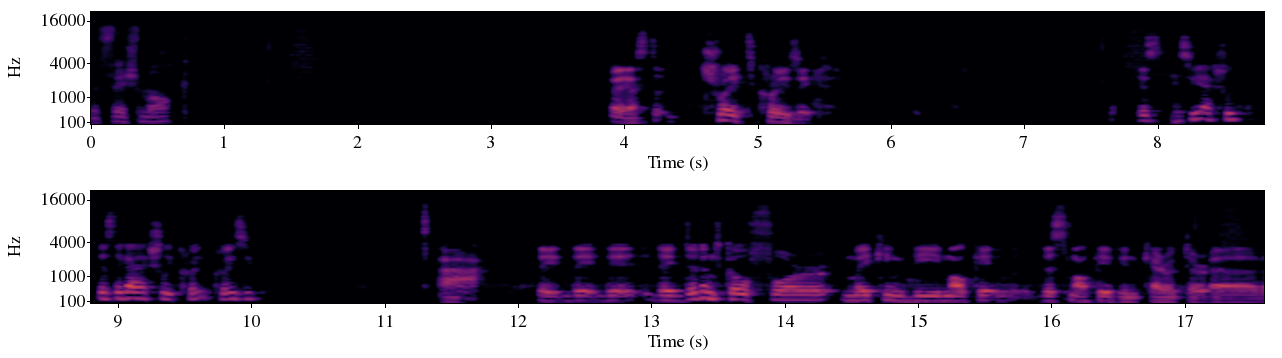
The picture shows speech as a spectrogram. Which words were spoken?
The fish milk. Oh, yes, the trait crazy. Is is he actually? Is the guy actually cra- crazy? Ah, they, they they they didn't go for making the Malka- this Malkavian character. Uh,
